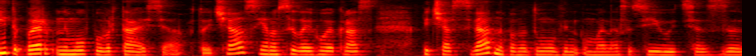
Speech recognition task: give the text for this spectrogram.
І тепер, немов повертаюся в той час. Я носила його якраз під час свят, напевно, тому він у мене асоціюється з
